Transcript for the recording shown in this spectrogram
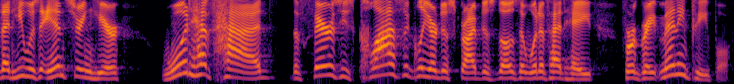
that he was answering here would have had, the Pharisees classically are described as those that would have had hate for a great many people,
